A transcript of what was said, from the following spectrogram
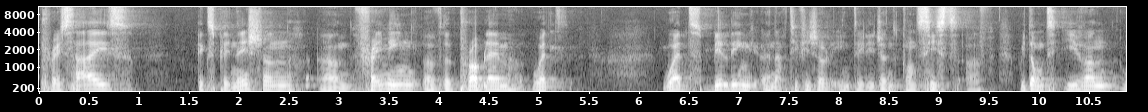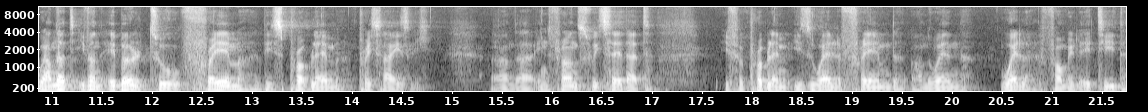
precise explanation and framing of the problem, what, what building an artificial intelligence consists of. We don't even, we are not even able to frame this problem precisely. And uh, in France, we say that if a problem is well framed and when well formulated,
